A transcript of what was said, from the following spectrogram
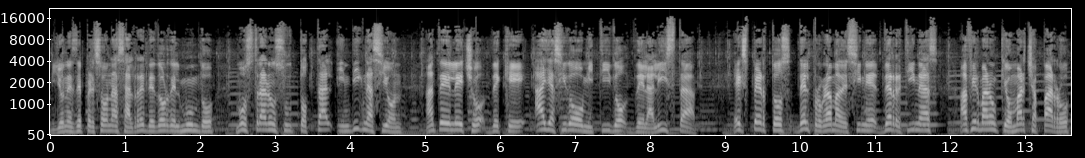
millones de personas alrededor del mundo mostraron su total indignación ante el hecho de que haya sido omitido de la lista. Expertos del programa de cine de retinas afirmaron que Omar Chaparro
